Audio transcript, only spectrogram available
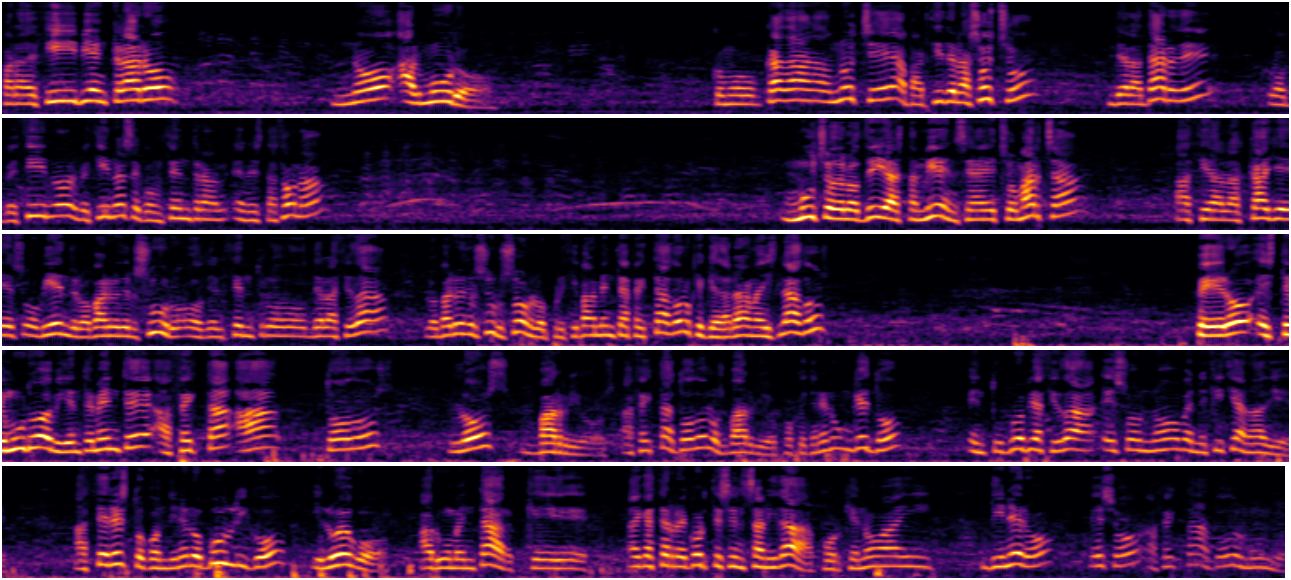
Para decir bien claro, no al muro. Como cada noche, a partir de las 8 de la tarde, los vecinos, vecinas se concentran en esta zona. Muchos de los días también se ha hecho marcha hacia las calles o bien de los barrios del sur o del centro de la ciudad. Los barrios del sur son los principalmente afectados, los que quedarán aislados. Pero este muro evidentemente afecta a todos los barrios, afecta a todos los barrios, porque tener un gueto en tu propia ciudad, eso no beneficia a nadie. Hacer esto con dinero público y luego argumentar que hay que hacer recortes en sanidad porque no hay dinero, eso afecta a todo el mundo.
